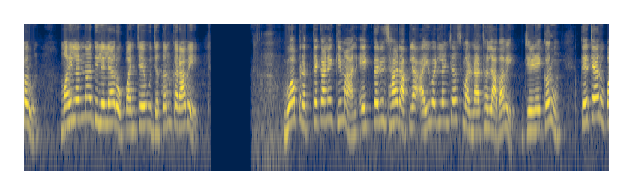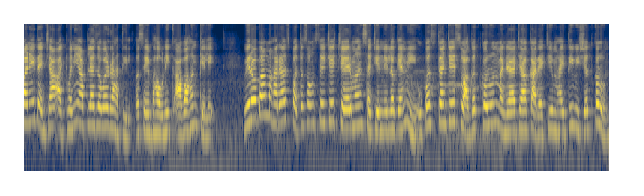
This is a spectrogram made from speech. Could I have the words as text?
करून महिलांना दिलेल्या रोपांचे जतन करावे व प्रत्येकाने किमान एक तरी झाड आपल्या आई वडिलांच्या स्मरणार्थ लावावे जेणेकरून ते त्या रूपाने त्यांच्या आठवणी आपल्याजवळ राहतील असे भावनिक आवाहन केले. विरोबा महाराज पतसंस्थेचे चेअरमन सचिन निलक यांनी उपस्थितांचे स्वागत करून मंडळाच्या कार्याची माहिती विशद करून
